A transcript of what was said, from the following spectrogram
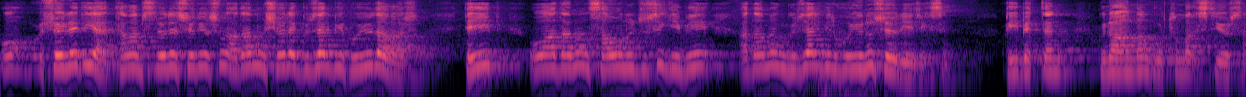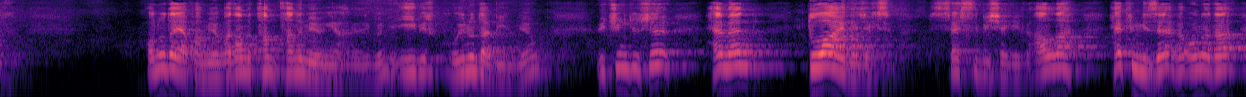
o söyledi ya tamam siz öyle söylüyorsun adamın şöyle güzel bir huyu da var deyip o adamın savunucusu gibi adamın güzel bir huyunu söyleyeceksin. Gıybetten, günahından kurtulmak istiyorsak. Onu da yapamıyorsun. Adamı tam tanımıyorsun yani. İyi bir huyunu da bilmiyorsun. Üçüncüsü hemen dua edeceksin. Sesli bir şekilde. Allah hepimize ve ona da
